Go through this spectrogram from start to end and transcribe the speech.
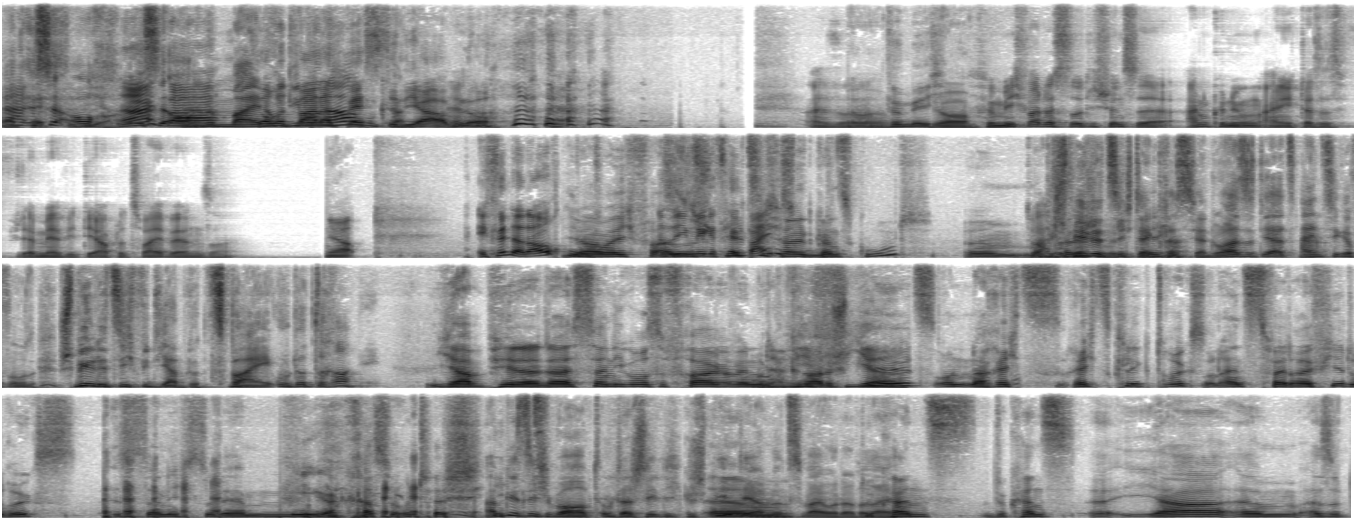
Ja, ist ja auch, Diablo. ist ja war- auch eine Meinung, doch, die war man das haben beste kann. Diablo. Also Für mich. Ja. für mich war das so die schönste Ankündigung eigentlich, dass es wieder mehr wie Diablo 2 werden soll. Ja. Ich finde das auch gut. Ja, aber ich frage, Also, also, mir es gefällt sich halt gut. ganz gut. Ähm, Du halt- spielt schon sich denn, gespielt, ne? Christian? Du hast es ja als einziger von uns. Spielt es sich wie Diablo 2 oder 3? Ja, Peter, da ist dann die große Frage, wenn Oder du gerade spielst und nach rechts, Rechtsklick drückst und 1, 2, 3, 4 drückst, ist da nicht so der mega krasse Unterschied. Haben die sich überhaupt unterschiedlich gespielt, Ähm, Diablo 2 oder Du 3? kannst, du kannst, äh, ja, ähm, also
